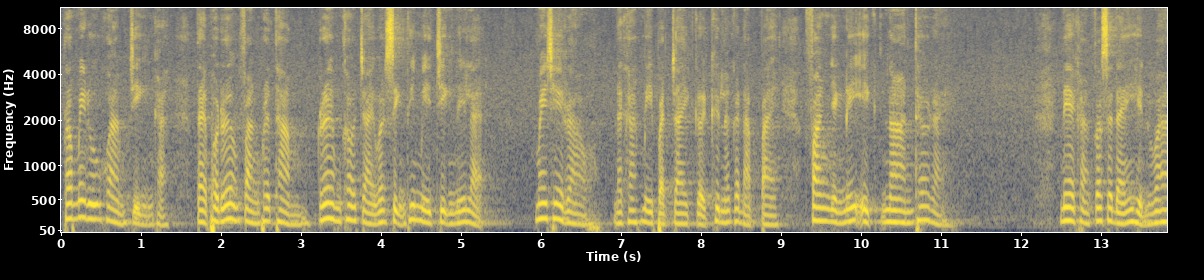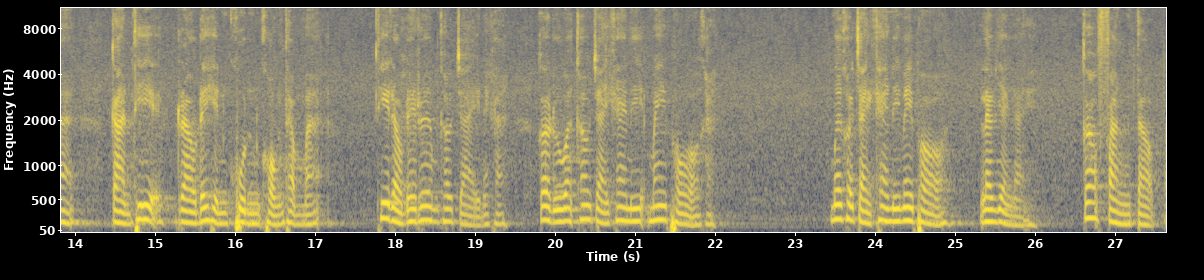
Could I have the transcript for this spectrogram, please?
เพราะไม่รู้ความจริงค่ะ แต่พอเริ่มฟังพระธรรม เริ่มเข้าใจว่าสิ่งที่มีจริงนี่แหละ ไม่ใช่เรานะคะมีปัจจัยเกิดขึ้นแล้วก็ดับไป ฟังอย่างนี้อีกนานเท่าไหร่เนี่ยค่ะก็แสดงเห็นว่าการที่เราได้เห็นคุณของธรรมะ ที่เราได้เริ่มเข้าใจนะคะ ก็รู้ว่าเข้าใจแค่นี้ไม่พอค่ะ เมื่อเข้าใจแค่นี้ไม่พอแล้วยังไง ก็ฟังต่อไป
